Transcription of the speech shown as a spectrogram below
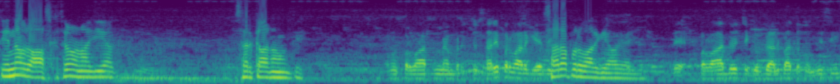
ਤੇ ਇਹਨਾਂ ਨੂੰ ਰਾਸ ਕਿੱਥੇ ਹੋਣਾ ਜੀ ਆ? ਸਰਕਾਰਾਂ ਨੂੰ ਤੇ। ਹੁਣ ਪਰਿਵਾਰ ਦੇ ਮੈਂਬਰ ਚ ਸਾਰੇ ਪਰਿਵਾਰ ਨੇ? ਸਾਰਾ ਪਰਿਵਾਰ ਗਿਆ ਹੋਇਆ ਜੀ। ਤੇ ਪਰਿਵਾਰ ਦੇ ਵਿੱਚ ਕੋਈ ਗੱਲਬਾਤ ਹੁੰਦੀ ਸੀ?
